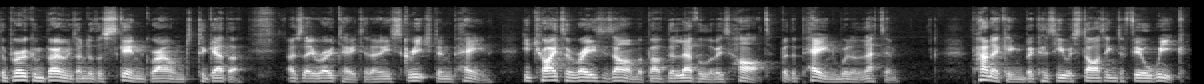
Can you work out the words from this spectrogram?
The broken bones under the skin ground together as they rotated, and he screeched in pain. He tried to raise his arm above the level of his heart, but the pain wouldn't let him. Panicking because he was starting to feel weak,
